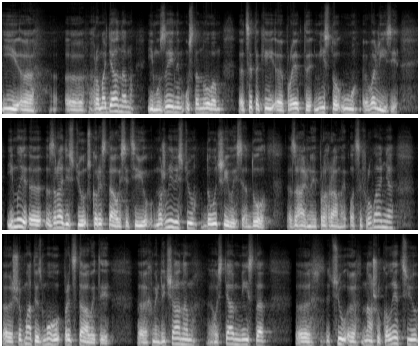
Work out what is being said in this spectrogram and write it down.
і громадянам, і музейним установам, це такий проєкт Місто у валізі. І ми з радістю скористалися цією можливістю, долучилися до загальної програми оцифрування, щоб мати змогу представити хмельничанам, гостям міста цю нашу колекцію,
